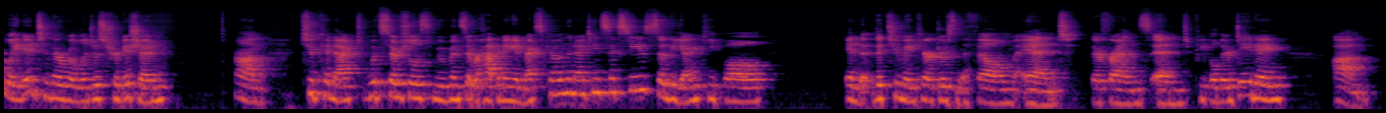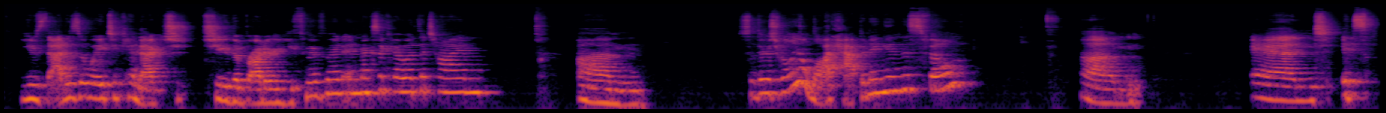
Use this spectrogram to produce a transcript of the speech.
related to their religious tradition um, to connect with socialist movements that were happening in Mexico in the 1960s. So the young people in the, the two main characters in the film and their friends and people they're dating um, use that as a way to connect to the broader youth movement in Mexico at the time. Um, so there's really a lot happening in this film. Um, and it's,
